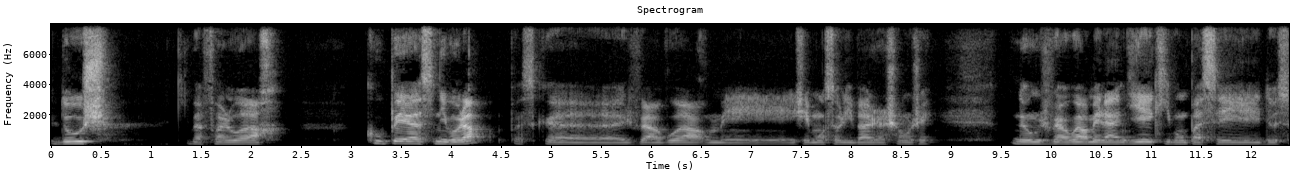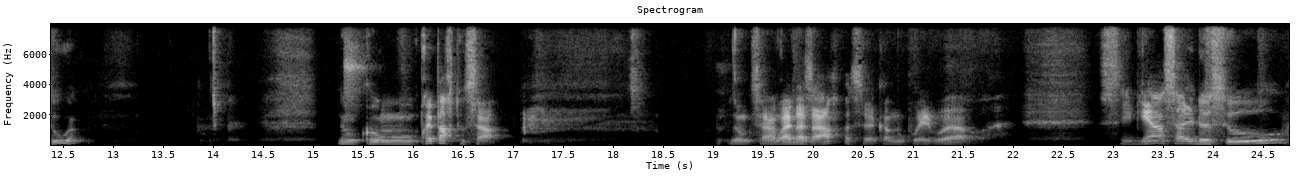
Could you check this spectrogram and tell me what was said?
douche qu'il va falloir couper à ce niveau-là parce que je vais avoir mes j'ai mon solivage à changer. Donc je vais avoir mes lindiers qui vont passer dessous hein. donc on prépare tout ça. Donc c'est un vrai bazar parce que comme vous pouvez le voir c'est bien sale dessous.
